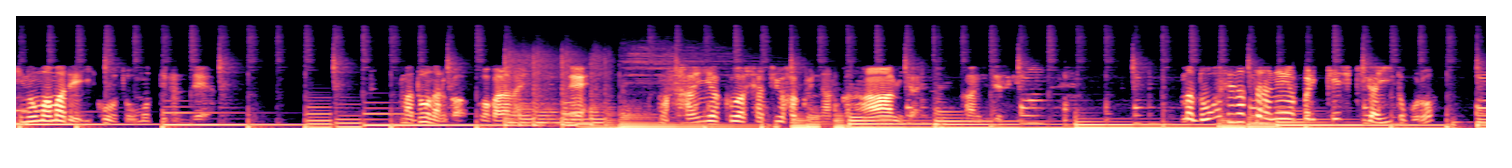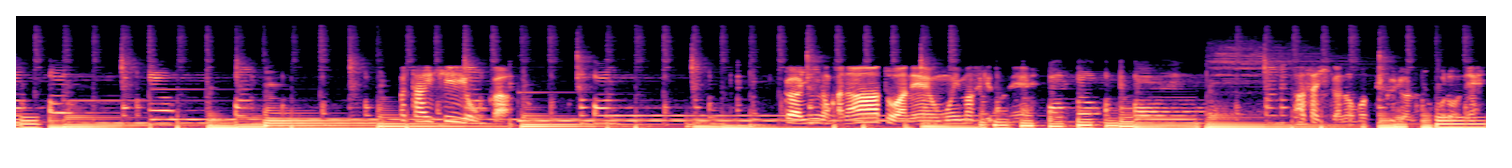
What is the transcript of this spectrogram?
気のままで行こうと思ってるんで、まあどうなるか分からないですね。まあ、最悪は車中泊になるかなみたいな感じですけど。まあどうせだったらね、やっぱり景色がいいところ、まあ、太平洋かがいいのかなとはね、思いますけどね。朝日が昇ってくるようなところをね、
